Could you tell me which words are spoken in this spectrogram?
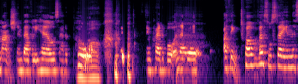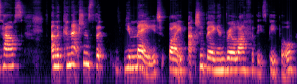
mansion in Beverly Hills. I had a oh, pool. Oh, wow. incredible. And there were, I think, 12 of us all staying in this house and the connections that you made by actually being in real life with these people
